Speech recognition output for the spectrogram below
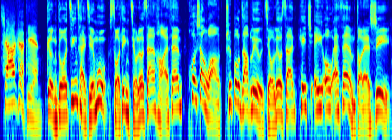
加热点，更多精彩节目，锁定九六三好 FM 或上网 triple w 九六三 h a o f m 多 s g。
